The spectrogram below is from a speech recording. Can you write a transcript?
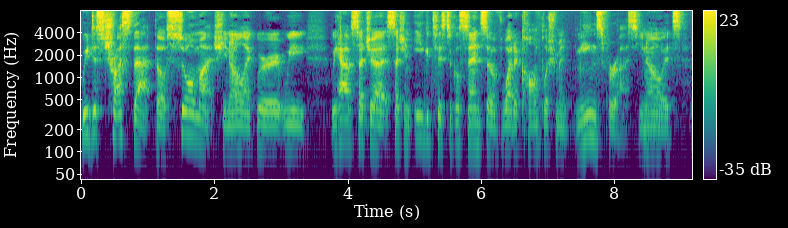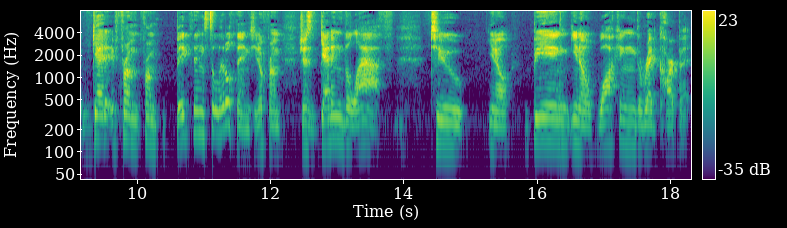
we distrust that though so much you know? Like we're we we have such a such an egotistical sense of what accomplishment means for us you know? Mm-hmm. It's get it from from big things to little things you know? From just getting the laugh to you know being you know walking the red carpet.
